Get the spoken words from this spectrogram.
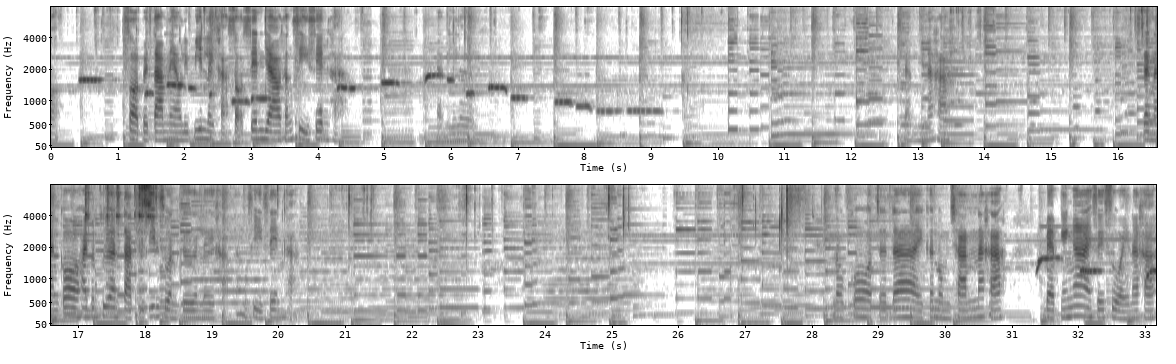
สอดไปตามแนวริบบิ้นเลยค่ะ สอดเส้นยาวทั้ง 4 เส้นค่ะ แบบนี้เลย แบบนี้นะคะ จากนั้นก็ให้เพื่อนๆตัดริบบิ้นส่วนเกินเลยค่ะ ทั้ง 4 เส้นค่ะเราก็จะได้ขนมชั้นนะคะ แบบง่ายๆ สวยๆนะคะ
